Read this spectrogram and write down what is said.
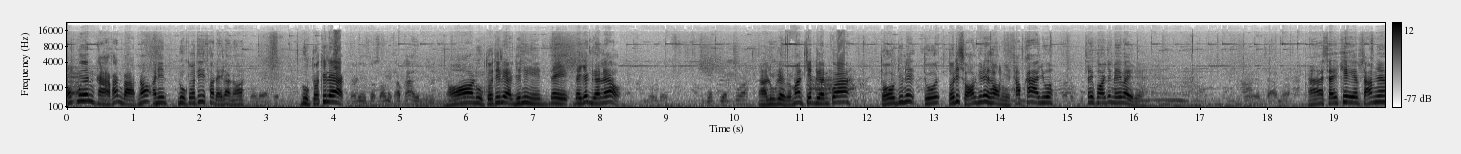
หกหมื่นห้าพันบาทเนาะอันนี้ลูกตัวที่เท่าไหร่แล้วเนาะตัวแรกตัวลูกตัวที่แรกตัวนี้ตัวสองนี่ทับค่าอยู่นี่อ๋อลูกตัวที่แรกอยู่นี่ได้ได้ยักเดือนแล้วลูกเลยเจ็ดเดือนกว่าอ่าลูกเลยประมาณเจ็ดเดือนกว่า โตอยู่ในตัวตัวที่สองอยู่ในท้องนี่ทับค่าอยู่ใส่พอจังไดไว้เด้อเดือนสามเนี่ยอ่าใส่เคเอฟสามหนึ่ง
